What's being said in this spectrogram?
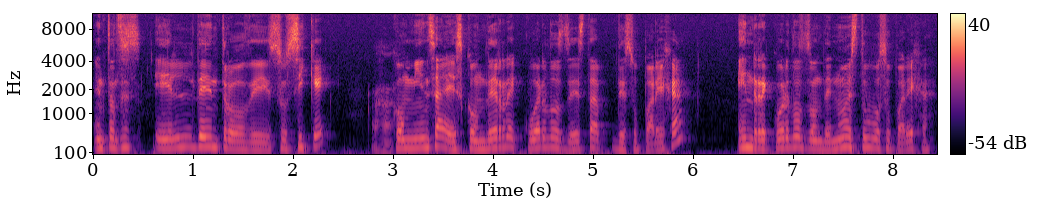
Entonces, él dentro de su psique ajá. comienza a esconder recuerdos de esta de su pareja en recuerdos donde no estuvo su pareja.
